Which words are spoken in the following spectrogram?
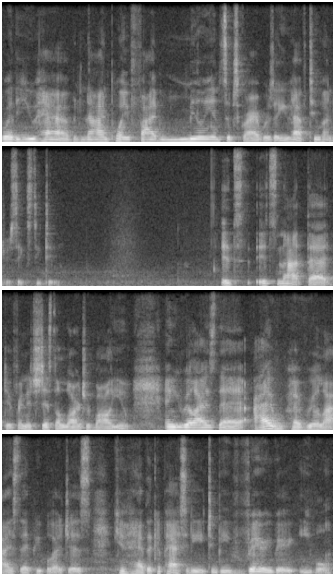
whether you have 9.5 million subscribers or you have 262. It's it's not that different. It's just a larger volume. And you realize that I have realized that people are just can have the capacity to be very, very evil.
